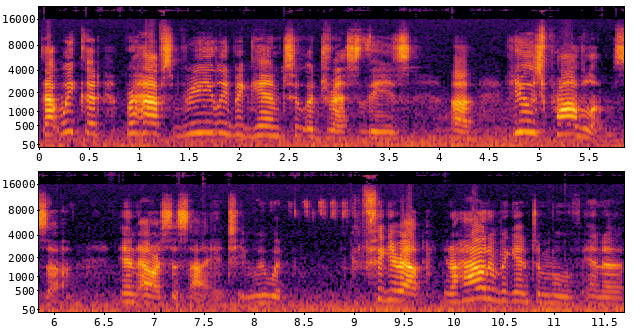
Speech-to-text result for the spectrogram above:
that we could perhaps really begin to address these uh, huge problems uh, in our society. We would figure out, you know, how to begin to move in a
